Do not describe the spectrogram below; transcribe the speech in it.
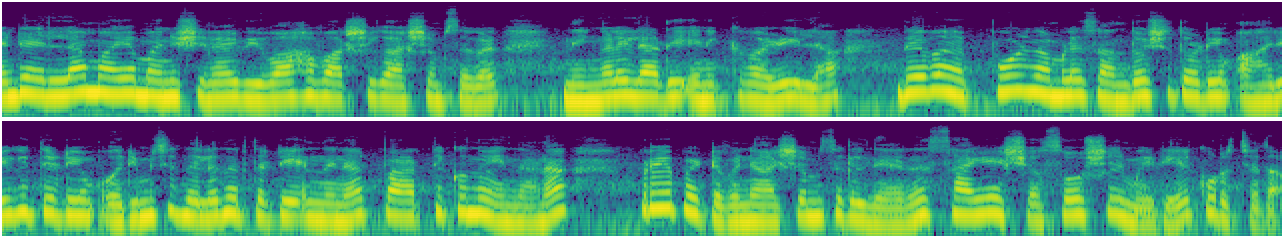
എന്റെ എല്ലാമായ മനുഷ്യന് വിവാഹ വാർഷിക ആശംസകൾ നിങ്ങളില്ലാതെ എനിക്ക് കഴിയില്ല. ദൈവം എപ്പോഴും നമ്മളെ സന്തോഷത്തോടെയും ആരോഗ്യത്തോടെയും ഒരുമിച്ച് നിലനിർത്തട്ടെ എന്ന് ഞാൻ പ്രാർത്ഥിക്കുന്നു എന്നാണ് പ്രിയപ്പെട്ടവന് ആശംസകൾ നേർന്ന് സയേഷ സോഷ്യൽ മീഡിയയിൽ കുറിച്ചത്.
